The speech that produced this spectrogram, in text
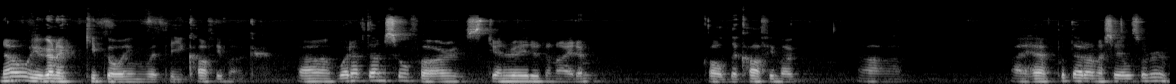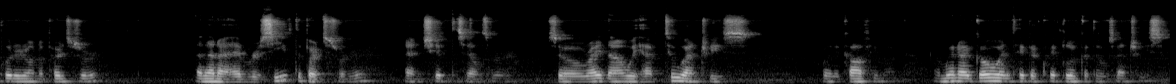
Now we're going to keep going with the coffee mug. Uh, what I've done so far is generated an item called the coffee mug. Uh, I have put that on a sales order and put it on a purchase order and then I have received the purchase order and shipped the sales order. So right now we have two entries for the coffee mug. I'm going to go and take a quick look at those entries.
